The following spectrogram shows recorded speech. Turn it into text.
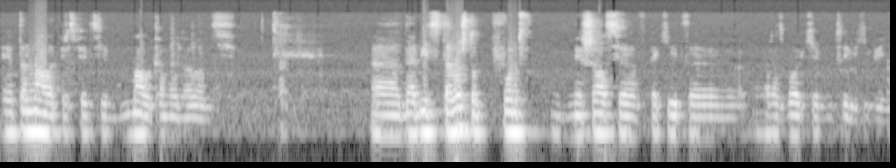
это мало перспективно, мало кому удавалось э, добиться того, чтобы фонд вмешался в какие-то разборки внутри Википедии.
